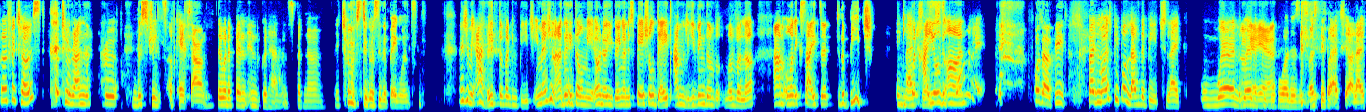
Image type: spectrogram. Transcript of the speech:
perfect host to run through the streets of Cape Town. They would have been in good hands, but no, they chose to go see the penguins. Imagine me, I hate the fucking beach. Imagine uh, they tell me, oh no, you're going on a special date. I'm leaving the, the villa. I'm all excited to the beach. Imagine. Put high heels on. for the beach. But most people love the beach. Like we're okay, we're the yeah. people who are losing. Most people actually are like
